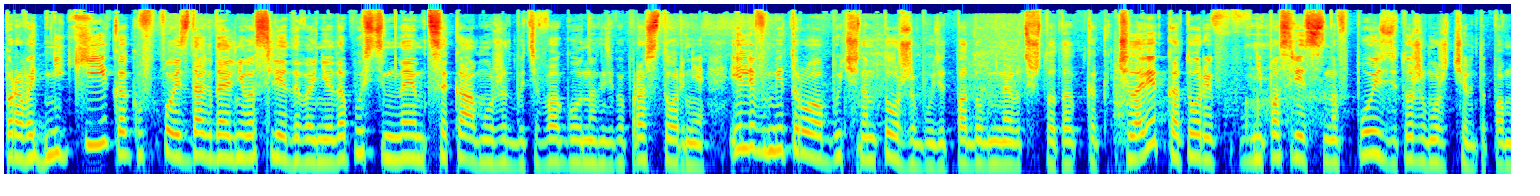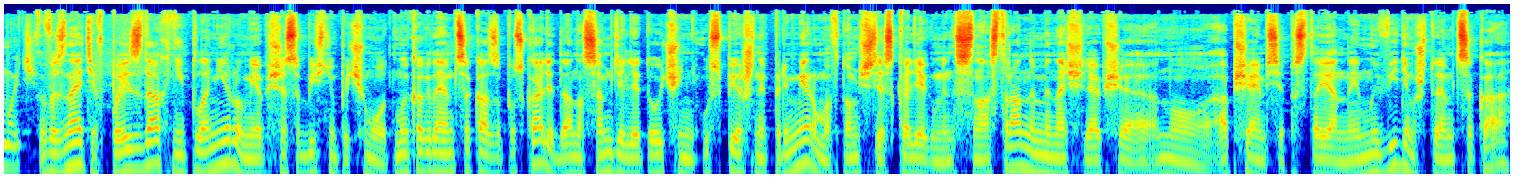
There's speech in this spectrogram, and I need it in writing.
проводники, как в поездах дальнего следования, допустим, на МЦК, может быть, в вагонах, где попросторнее, или в метро обычном тоже будет подобное вот что-то, как человек, который непосредственно в поезде тоже может чем-то помочь. Вы знаете, в поездах не планируем, я сейчас объясню почему. Вот мы когда МЦК запускали, да, на самом деле это очень успешный пример, мы в том числе с коллегами с иностранными начали общаться, ну, общаемся постоянно, и мы видим, что МЦК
